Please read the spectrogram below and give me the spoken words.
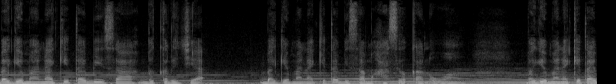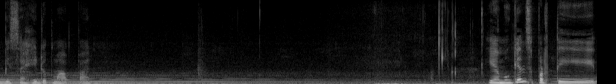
bagaimana kita bisa bekerja, bagaimana kita bisa menghasilkan uang, bagaimana kita bisa hidup mapan. Ya mungkin seperti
